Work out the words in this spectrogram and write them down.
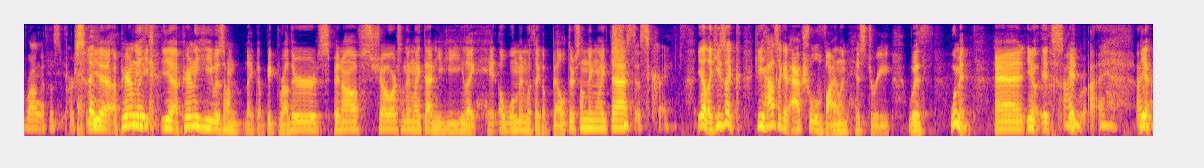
wrong with this person? yeah, apparently, Like- yeah, apparently he was on like a Big Brother spin-off show or something like that, and he, he, he like hit a woman with like a belt or something like that. Jesus Christ. Yeah, like he's like he has like an actual violent history with women, and you know it's I, it, I, I, Yeah.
